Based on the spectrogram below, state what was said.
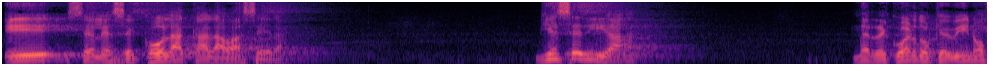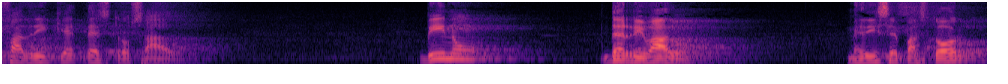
y se le secó la calabacera. Y ese día me recuerdo que vino Fadrique destrozado. Vino derribado. Me dice, pastor,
